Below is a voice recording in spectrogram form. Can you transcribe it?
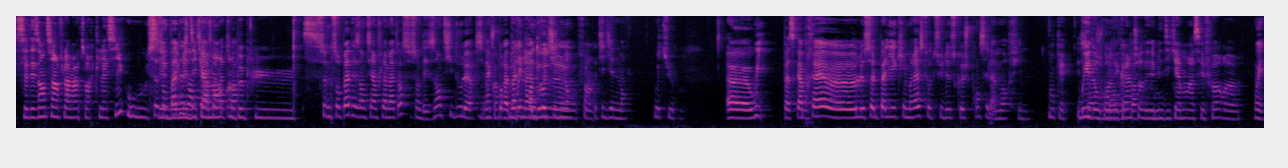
C'est des anti-inflammatoires classiques ou c'est des, des médicaments un peu plus... Ce ne sont pas des anti-inflammatoires, ce sont des antidouleurs. Sinon je pourrais pas les prendre quotidiennement. Euh, quotidiennement. Au-dessus euh, Oui, parce qu'après, le seul palier qui me reste au-dessus de ce que je prends, c'est la morphine. Ok. oui, donc on est quand même sur des médicaments assez forts. Oui,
